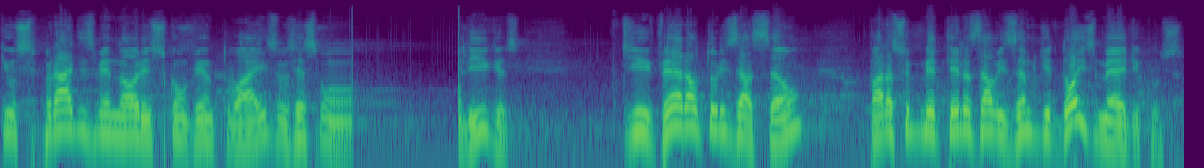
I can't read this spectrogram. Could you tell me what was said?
que os frades menores conventuais, os responsáveis ligas, tiveram autorização para submetê-las ao exame de dois médicos.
